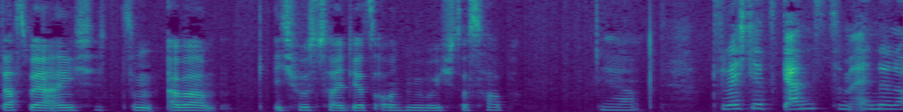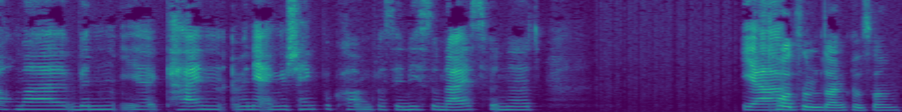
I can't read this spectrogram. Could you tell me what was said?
das wäre eigentlich zum. Aber ich wüsste halt jetzt auch nicht, wo ich das habe. Ja. Vielleicht jetzt ganz zum Ende nochmal, wenn ihr kein, wenn ihr ein Geschenk bekommt, was ihr nicht so nice findet, ja. Trotzdem Danke sagen.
